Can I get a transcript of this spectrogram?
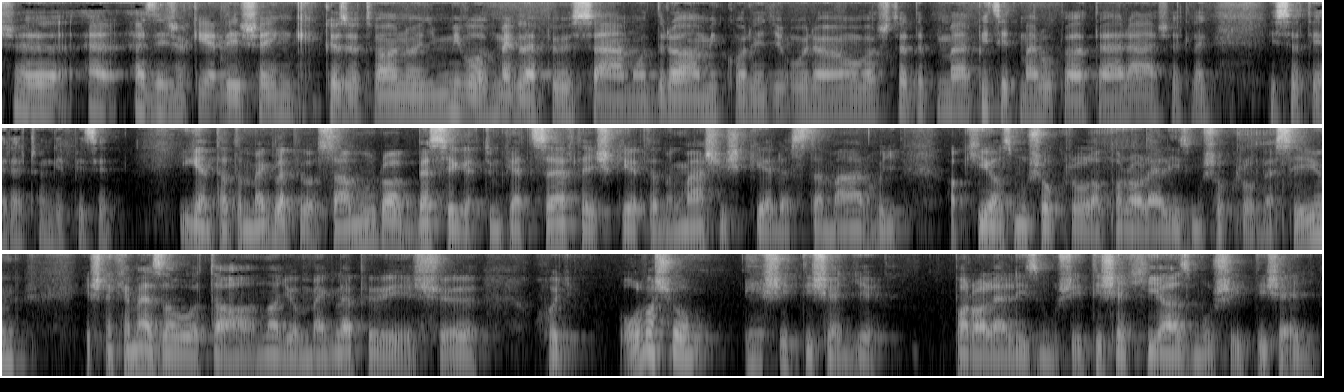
És e, ez is a kérdéseink között van, hogy mi volt meglepő számodra, amikor egy óra olvastad, de már picit már utaltál rá, esetleg visszatérhetünk egy picit. Igen, tehát a meglepő a számomra, beszélgettünk egyszer, te is kérted, meg más is kérdezte már, hogy a kiazmusokról, a paralelizmusokról beszéljünk, és nekem ez volt a nagyon meglepő, és hogy olvasom, és itt is egy paralelizmus, itt is egy hiazmus, itt is egy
